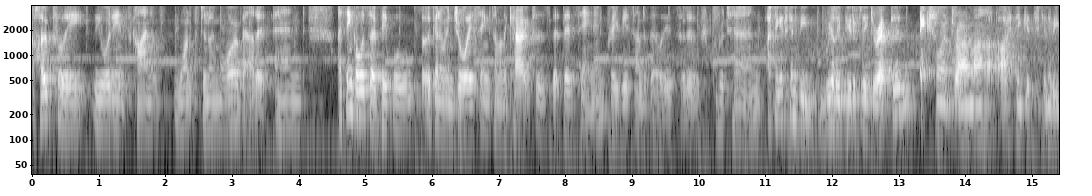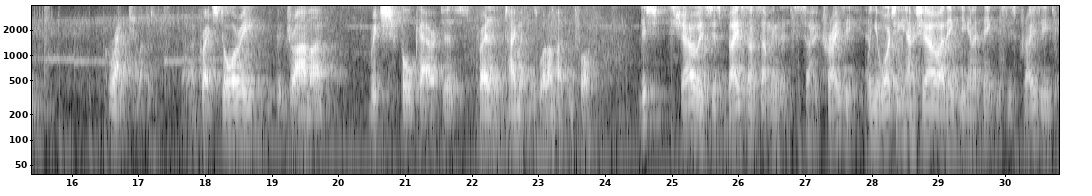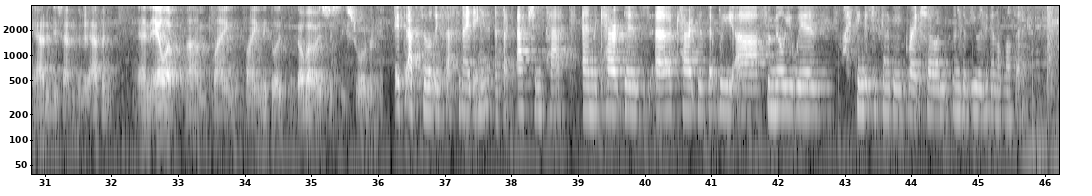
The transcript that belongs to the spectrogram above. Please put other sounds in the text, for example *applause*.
hopefully the audience kind of wants to know more about it. And I think also people are going to enjoy seeing some of the characters that they've seen in previous underbellies sort of return. I think it's going to be really beautifully directed, excellent drama. I think it's going to be great television. A great story, good drama, rich, full characters. Great entertainment is what I'm hoping for. This show is just based on something that's so crazy. When you're watching our show, I think you're going to think, this is crazy. How did this happen? But it happened. And Ella um, playing playing Nicola Gobbo is just extraordinary. It's absolutely fascinating. It's like action packed, and the characters are characters that we are familiar with. I think it's just going to be a great show, and, and the viewers are going to love it.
